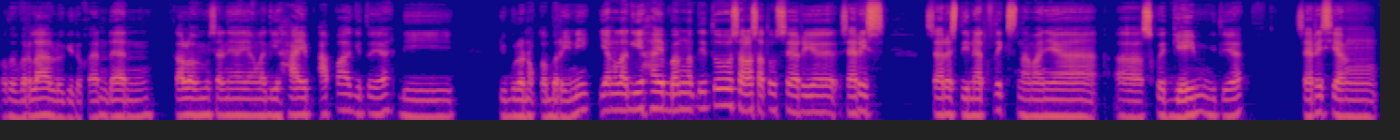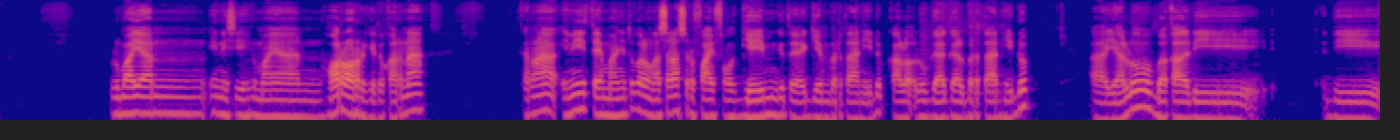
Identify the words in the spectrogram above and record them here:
waktu berlalu gitu kan. Dan kalau misalnya yang lagi hype apa gitu ya di di bulan Oktober ini yang lagi hype banget itu salah satu seri series series di Netflix namanya uh, Squid Game gitu ya. Series yang lumayan ini sih lumayan horor gitu. Karena karena ini temanya tuh kalau nggak salah survival game gitu ya game bertahan hidup. Kalau lu gagal bertahan hidup uh, ya lu bakal di di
